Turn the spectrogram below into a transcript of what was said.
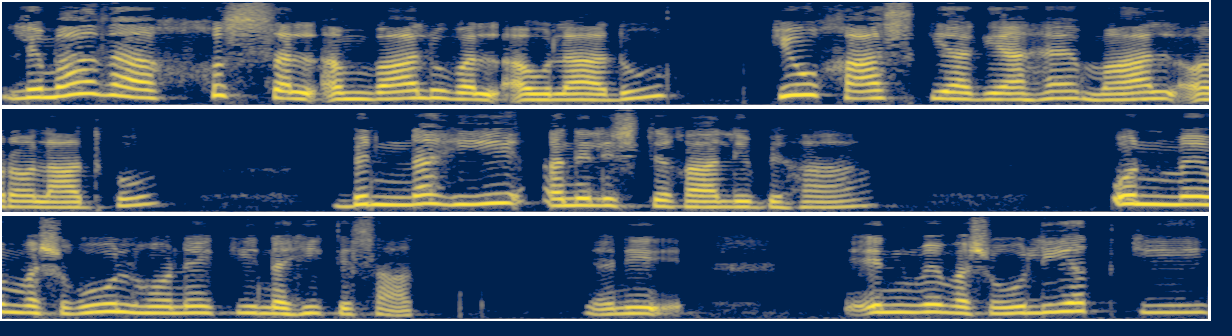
لماذا خصل امبال اولاد کیوں خاص کیا گیا ہے مال اور اولاد کو؟ بن نہ ہی انل اشتغال بہا، ان میں مشغول ہونے کی نہیں کے ساتھ۔ یعنی ان میں مشغولیت کی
